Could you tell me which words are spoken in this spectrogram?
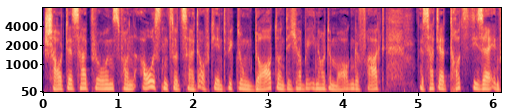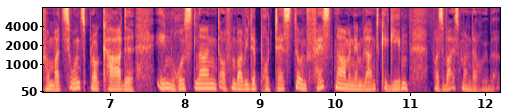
schaut deshalb für uns von außen zurzeit auf die Entwicklung dort. Und ich habe ihn heute Morgen gefragt, es hat ja trotz dieser Informationsblockade in Russland offenbar wieder Proteste und Festnahmen im Land gegeben. Was weiß man darüber?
